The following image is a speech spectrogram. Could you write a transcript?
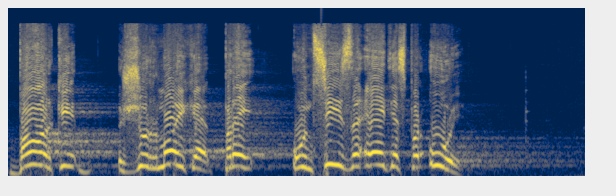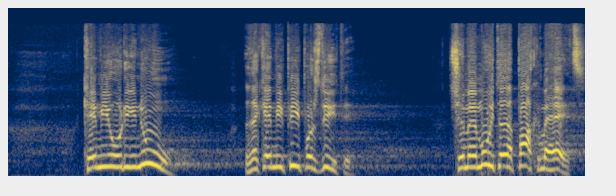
Barki zhurmojke prej unësisë dhe etjes për uj Kemi urinu dhe kemi pi për së dyti Që me mujtë edhe pak me hec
